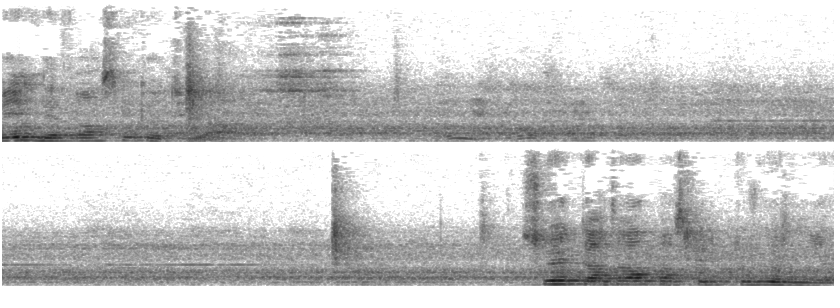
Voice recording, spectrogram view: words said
Benim defansım kötü ya. Sürekli hatalı pas verip duruyorum ya.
